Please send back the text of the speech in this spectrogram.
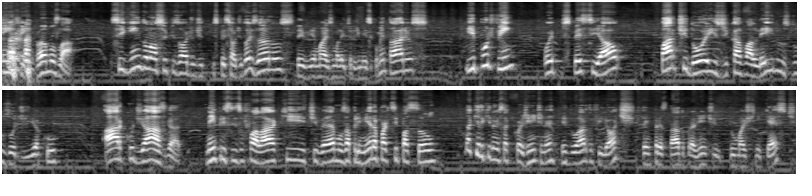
Enfim, vamos lá. Seguindo o nosso episódio de- especial de dois anos, teve mais uma leitura de e-mails e comentários. E por fim, o especial parte 2 de Cavaleiros do Zodíaco, Arco de Asgard. Nem preciso falar que tivemos a primeira participação daquele que não está aqui com a gente, né? Eduardo Filhote, que está emprestado pra gente do Machinecast.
